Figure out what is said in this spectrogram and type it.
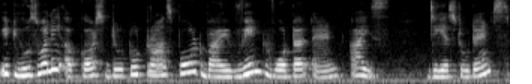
It usually occurs due to transport by wind, water and ice. Dear students,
